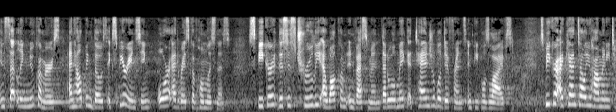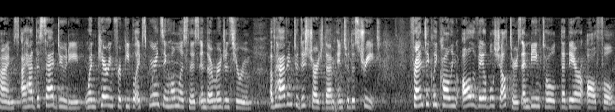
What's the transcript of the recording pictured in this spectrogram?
in settling newcomers and helping those experiencing or at risk of homelessness. Speaker, this is truly a welcomed investment that will make a tangible difference in people's lives. Speaker, I can't tell you how many times I had the sad duty, when caring for people experiencing homelessness in the emergency room, of having to discharge them into the street, frantically calling all available shelters and being told that they are all full.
